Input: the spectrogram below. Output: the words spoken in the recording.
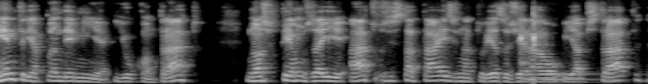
entre a pandemia e o contrato, nós temos aí atos estatais de natureza geral e abstrata,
